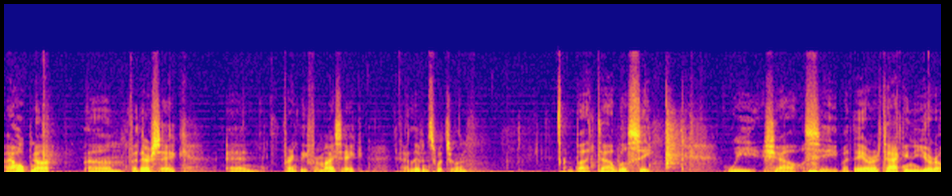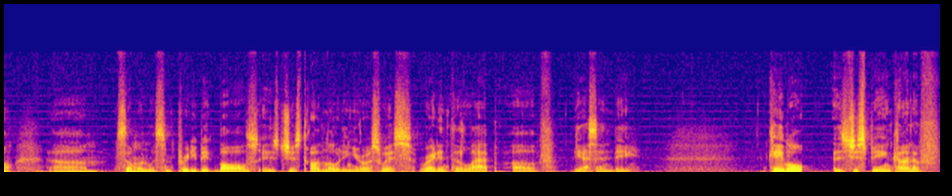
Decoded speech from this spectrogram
I hope not um, for their sake, and frankly for my sake. I live in Switzerland. But uh, we'll see. We shall see. But they are attacking the euro. Um, someone with some pretty big balls is just unloading Euro Swiss right into the lap of the SNB. Cable is just being kind of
